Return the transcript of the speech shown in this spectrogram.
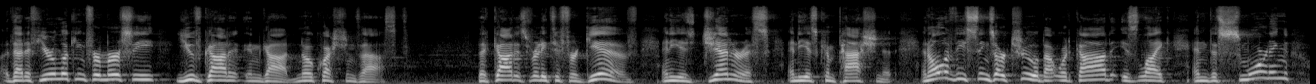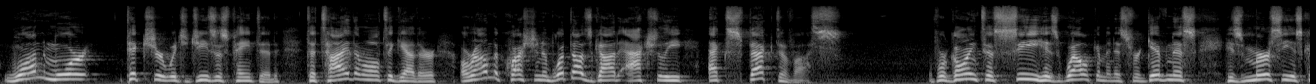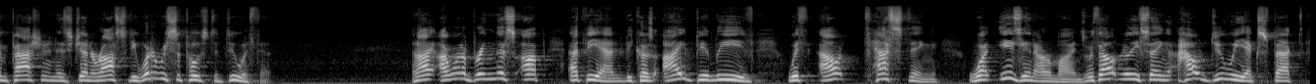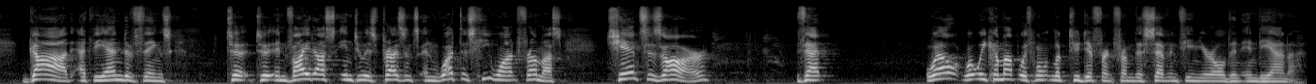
That if you're looking for mercy, you've got it in God, no questions asked that God is ready to forgive, and He is generous, and He is compassionate. And all of these things are true about what God is like. And this morning, one more picture which Jesus painted to tie them all together around the question of what does God actually expect of us? If we're going to see his welcome and his forgiveness, his mercy, his compassion, and his generosity, what are we supposed to do with it? And I, I want to bring this up at the end because I believe without testing what is in our minds, without really saying, how do we expect God at the end of things to, to invite us into his presence and what does he want from us? Chances are that, well, what we come up with won't look too different from this 17 year old in Indiana.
